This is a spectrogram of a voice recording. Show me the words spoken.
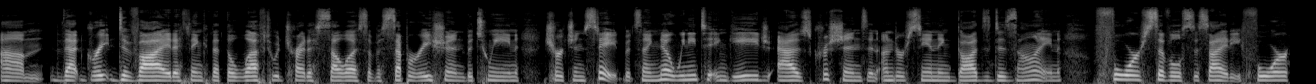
um, that great divide. I think that the left would try to sell us of a separation between church and state, but saying no, we need to engage as Christians in understanding God's design for civil society, for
